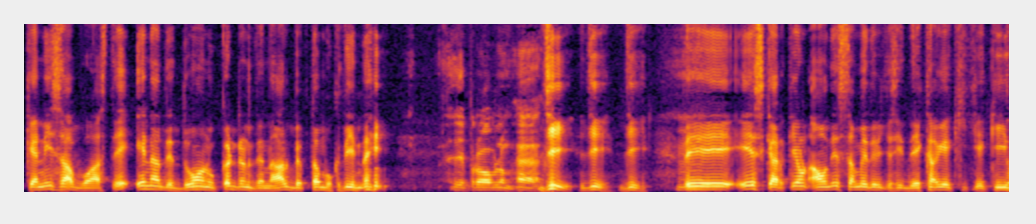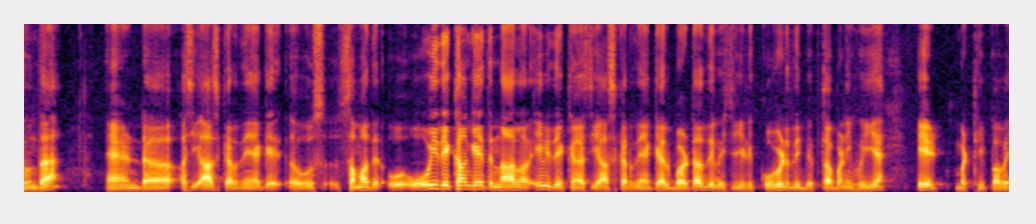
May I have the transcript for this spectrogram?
ਕੈਨੀ ਸਾਹਿਬ ਵਾਸਤੇ ਇਹਨਾਂ ਦੇ ਦੋਹਾਂ ਨੂੰ ਕੱਢਣ ਦੇ ਨਾਲ ਬਿਪਤਾ ਮੁਕਦੀ ਨਹੀਂ। ਇਹ ਪ੍ਰੋਬਲਮ ਹੈ। ਜੀ ਜੀ ਜੀ। ਤੇ ਇਸ ਕਰਕੇ ਹੁਣ ਆਉਂਦੇ ਸਮੇਂ ਦੇ ਵਿੱਚ ਅਸੀਂ ਦੇਖਾਂਗੇ ਕੀ ਕੀ- ਕੀ ਹੁੰਦਾ। ਐਂਡ ਅਸੀਂ ਆਸ ਕਰਦੇ ਹਾਂ ਕਿ ਉਸ ਸਮਾਂ ਦੇ ਉਹ ਹੀ ਦੇਖਾਂਗੇ ਤੇ ਨਾਲ ਨਾਲ ਇਹ ਵੀ ਦੇਖਾਂਗੇ ਅਸੀਂ ਆਸ ਕਰਦੇ ਹਾਂ ਕਿ ਅਲਬਰਟਾ ਦੇ ਵਿੱਚ ਜਿਹੜੀ ਕੋਵਿਡ ਦੀ ਵਿਪਤਾ ਬਣੀ ਹੋਈ ਹੈ ਇਹ ਮੱਠੀ ਪਵੇ।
